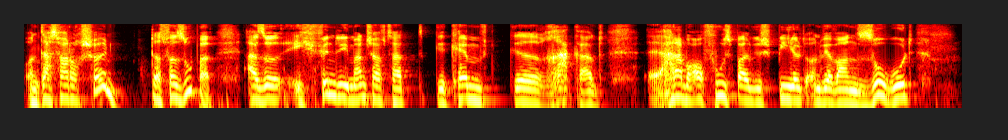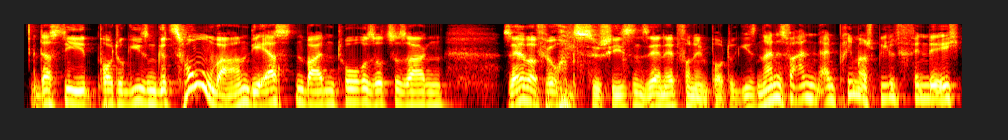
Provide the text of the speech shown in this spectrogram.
Und das war doch schön. Das war super. Also ich finde, die Mannschaft hat gekämpft, gerackert, hat aber auch Fußball gespielt und wir waren so gut, dass die Portugiesen gezwungen waren, die ersten beiden Tore sozusagen selber für uns zu schießen. Sehr nett von den Portugiesen. Nein, es war ein, ein prima Spiel, finde ich.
